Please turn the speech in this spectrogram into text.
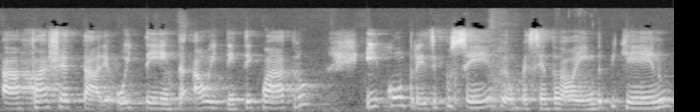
a faixa etária 80 a 84 e com 13%, é um percentual ainda pequeno,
